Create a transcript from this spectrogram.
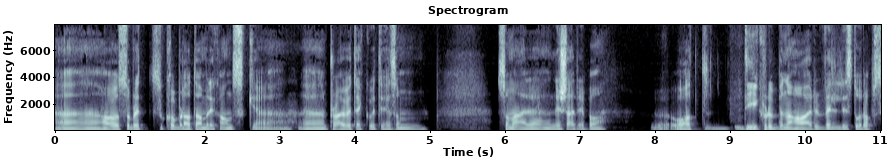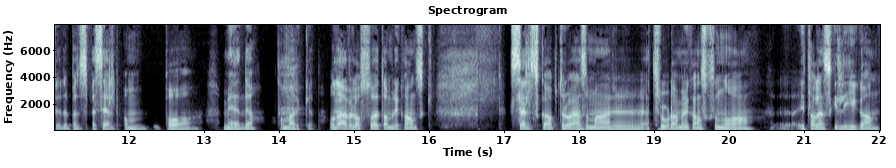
har også blitt kobla til amerikansk private equity, som, som er nysgjerrig på Og at de klubbene har veldig stor oppside, spesielt på, på media og marked. Og det er vel også et amerikansk selskap, tror jeg, som er Jeg tror det er amerikansk, som nå eh, Italienske ligaen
